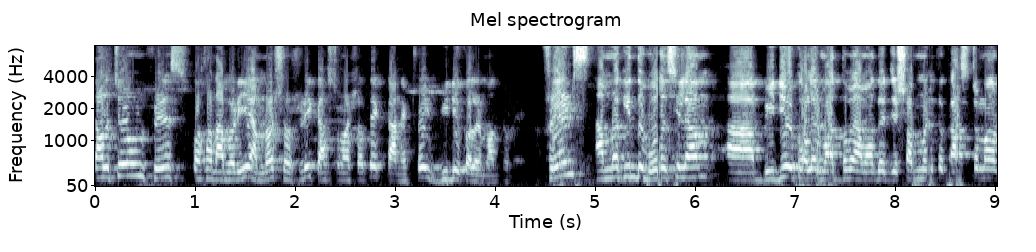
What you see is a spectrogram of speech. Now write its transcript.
তাহলে চলুন ফ্রেন্ডস কথা না বাড়িয়ে আমরা সরাসরি কাস্টমার সাথে কানেক্ট হই ভিডিও কলের মাধ্যমে। ফ্রেন্ডস আমরা কিন্তু বলেছিলাম ভিডিও কলের মাধ্যমে আমাদের যে সম্মানিত কাস্টমার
